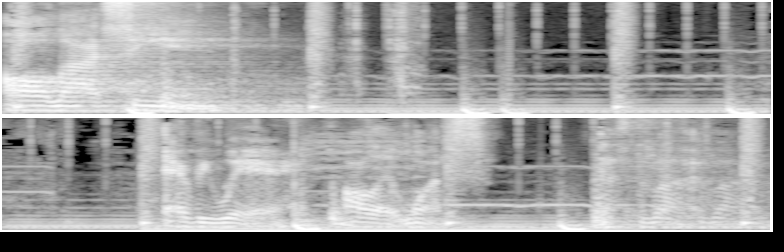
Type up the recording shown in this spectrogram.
All eyes seeing. Everywhere, all at once. That's the vibe.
